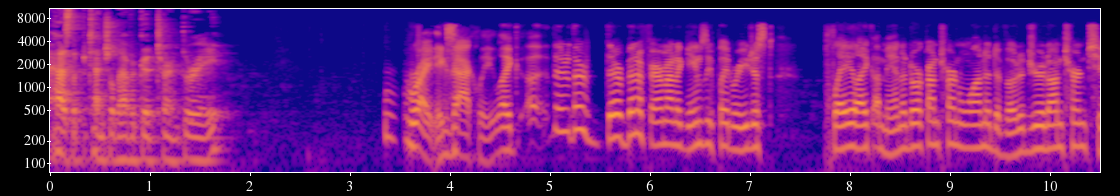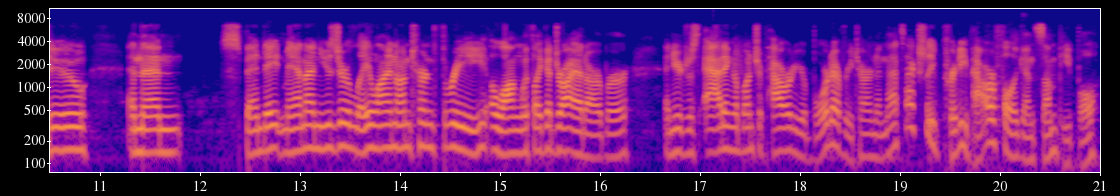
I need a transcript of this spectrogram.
has the potential to have a good turn three. Right, exactly. Like uh, there there there have been a fair amount of games we played where you just play like a mana dork on turn one, a devoted druid on turn two, and then spend eight mana and use your leyline on turn three, along with like a dryad arbor, and you're just adding a bunch of power to your board every turn, and that's actually pretty powerful against some people.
